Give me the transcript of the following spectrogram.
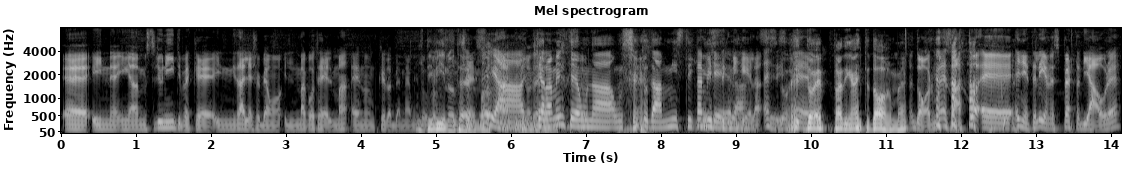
eh, in, in, um, Stati Uniti, perché in Italia ci abbiamo il Mago Telma e non credo abbia mai avuto Il Divino. Telma. Sì, Ah, Divino Telma. chiaramente una- un sito da Mystic Da Mystic Michela. Michela, eh sì. dove, dove praticamente dorme. Dorme, esatto. e, e niente, lei è un'esperta di aure,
